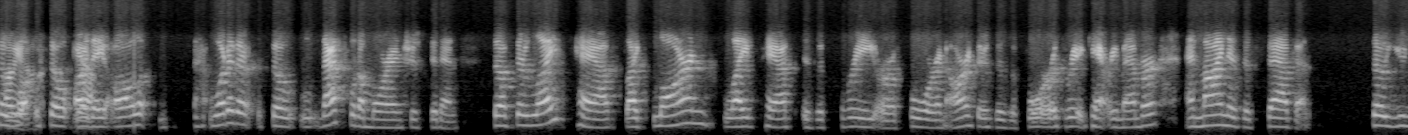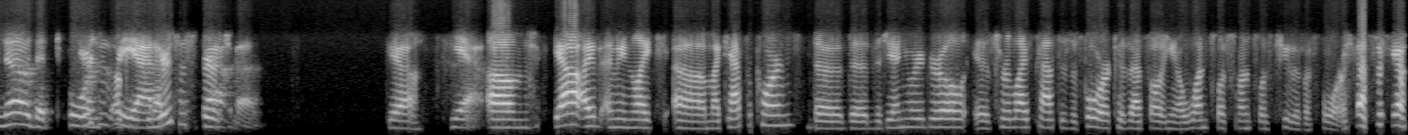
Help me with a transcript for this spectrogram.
So Oh, yeah. so are Yeah. they all, what are the, so that's what I'm more interested in. So if their life path, like Lauren's life path is a three or a four, and Arthur's is a four or three, I can't remember, and mine is a seven. So you know that four Yours and is- three okay, so up yours to is spiritual. yeah. Yeah, Um, yeah, I, I mean, like uh, my Capricorn, the the the January girl is her life path is a four because that's all you know. One plus one plus two is a four. That's you know,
